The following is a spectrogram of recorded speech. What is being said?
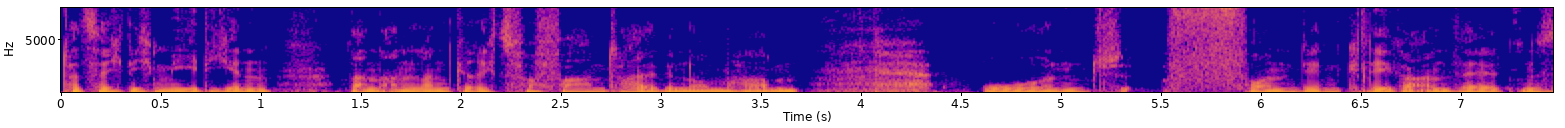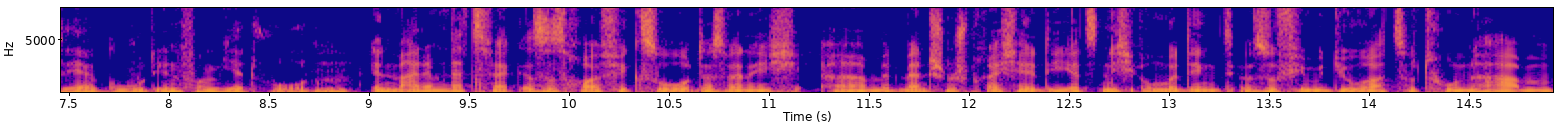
tatsächlich Medien dann an Landgerichtsverfahren teilgenommen haben und von den Klägeranwälten sehr gut informiert wurden. In meinem Netzwerk ist es häufig so, dass wenn ich äh, mit Menschen spreche, die jetzt nicht unbedingt so viel mit Jura zu tun haben,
